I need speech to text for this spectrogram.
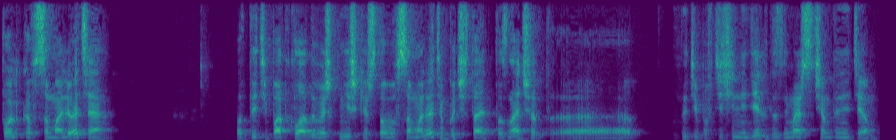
только в самолете, вот ты, типа, откладываешь книжки, чтобы в самолете почитать, то значит, ну, типа, в течение недели ты занимаешься чем-то не тем.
